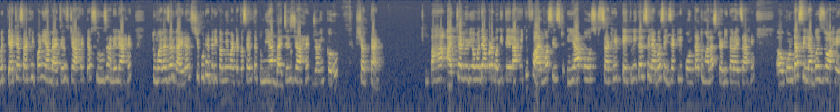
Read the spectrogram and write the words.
मग त्याच्यासाठी पण या बॅचेस ज्या आहेत त्या सुरू झालेल्या आहेत. तुम्हाला जर गायडन्सची कुठेतरी कमी वाटत असेल तर तुम्ही या बॅचेस ज्या आहेत जॉईन करू शकता. पहा आजच्या व्हिडिओमध्ये आपण बघितलेलं आहे की फार्मसिस्ट या पोस्टसाठी टेक्निकल सिलेबस एक्झॅक्टली कोणता तुम्हाला स्टडी करायचा आहे? कोणता सिलेबस जो आहे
